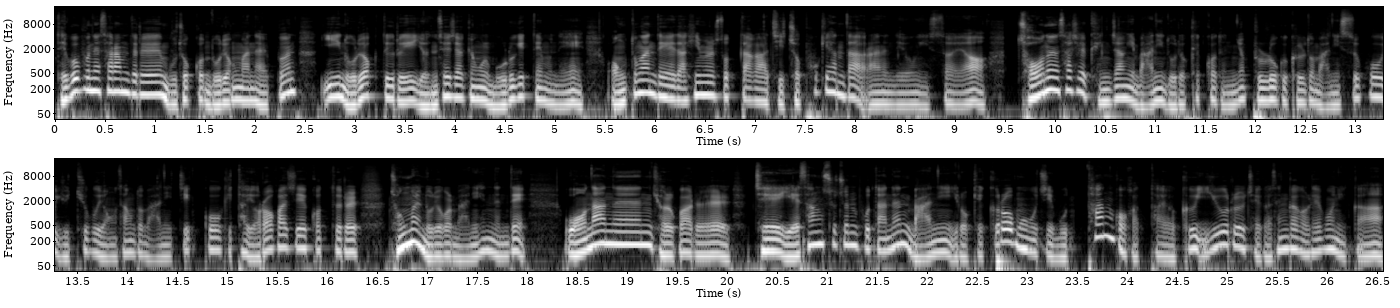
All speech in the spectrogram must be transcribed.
대부분의 사람들은 무조건 노력만 할 뿐 이 노력들의 연쇄작용을 모르기 때문에 엉뚱한 데에다 힘을 쏟다가 지쳐 포기한다라는 내용이 있어요. 저는 사실 굉장히 많이 노력했거든요. 블로그 글도 많이 쓰고 유튜브 영상도 많이 찍고 기타 여러 가지의 것들을 정말 노력을 많이 했는데 원하는 결과를 제 예상 수준보다는 많이 이렇게 끌어모으지 못한 것 같아요. 그 이유를 제가 생각을 해보니까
